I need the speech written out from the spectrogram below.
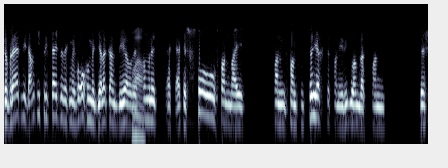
So Bradley, dankie vir die tyd dat ek my vanoggend met julle kan deel. Wow. Ek sommer net ek ek is vol van my van van vreugde van hierdie oomblik van dis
